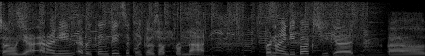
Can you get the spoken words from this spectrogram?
So yeah, and I mean everything basically goes up from that. For 90 bucks you get uh,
